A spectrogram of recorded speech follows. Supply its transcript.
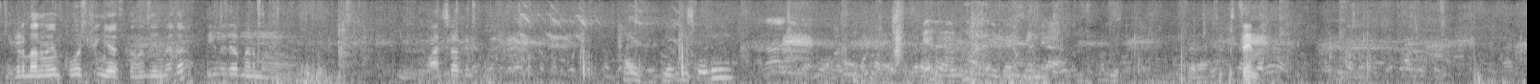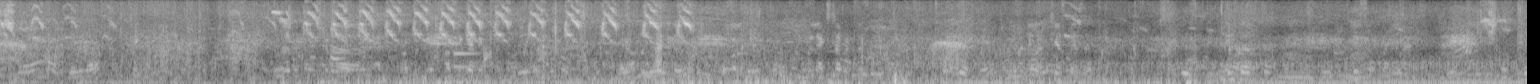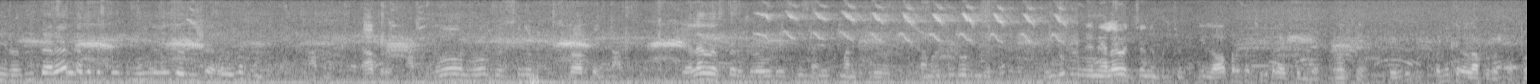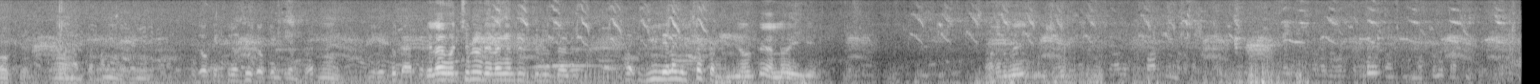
ఇక్కడ మనం ఏం పోస్టింగ్ చేస్తాము దీని మీద? దీని మీద వాచ్ టాక్ మీరు వదులుతారా? లేకపోతే ముందు నుంచి వదులుతారా? నో నో క్వశ్చన్ స్టాపింగ్ ఎలా వస్తారు క్రౌడ్ మనకి రోడ్ సార్. ఎందుకు నేను ఎలా వచ్చాను ఇప్పుడు ఈ లోపలికి వచ్చి రైట్ సార్ ఓకే. ఇక్కడి నుంచి లోపలికి వచ్చారు ఓకే. ఇది ఒక ఇన్సూరెన్స్ ఇది ఒక ఇన్సూరెన్స్ సార్ ఈ రెండు బ్యాక్ ఇలా వచ్చినాడు ఎలాగ ఎందుకు తిరుగుతాడు వీళ్ళు ఇది ఒకటి ఎల్లో ఇది అదర్వైజ్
